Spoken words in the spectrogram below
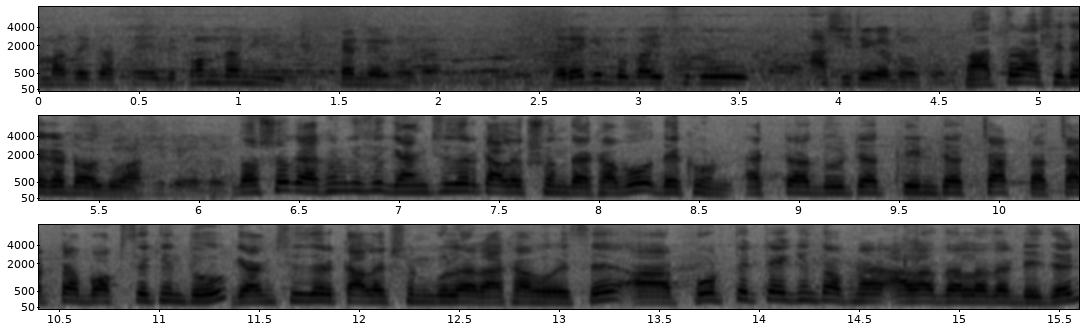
আমাদের কাছে এই যে কম দামি প্যান্ডেল হোল্ডার এটা কিন্তু ভাই শুধু আশি টাকা ডজন। মাত্র আশি টাকা ডজন। ডজন। দর্শক এখন কিছু গ্যাংসুজের কালেকশন দেখাবো। দেখুন একটা দুইটা তিনটা চারটা। চারটা বক্সে কিন্তু গ্যাংসুজের কালেকশনগুলো রাখা হয়েছে। আর প্রত্যেকটাই কিন্তু আপনার আলাদা আলাদা ডিজাইন।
